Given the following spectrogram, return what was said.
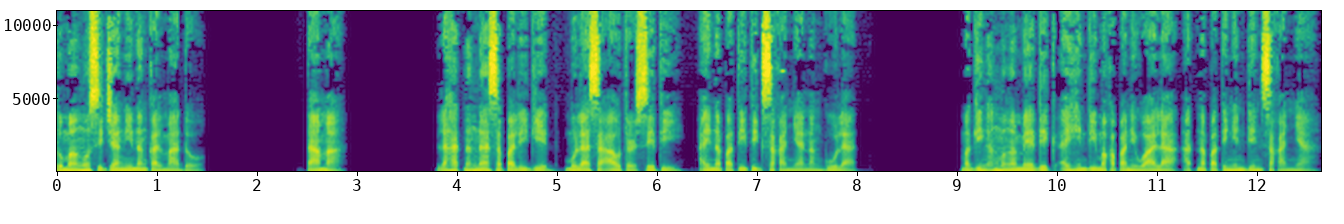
Tumango si Jiang ng kalmado. Tama. Lahat ng nasa paligid, mula sa outer city, ay napatitig sa kanya ng gulat. Maging ang mga medic ay hindi makapaniwala at napatingin din sa kanya.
